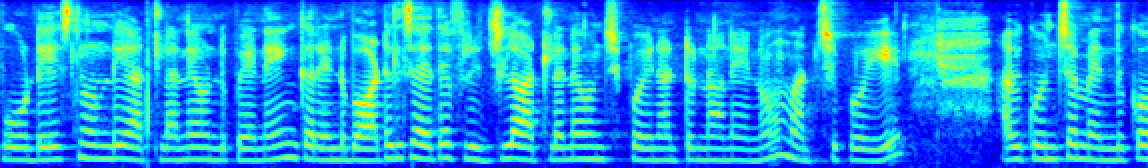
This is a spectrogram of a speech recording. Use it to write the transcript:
ఫోర్ డేస్ నుండి అట్లనే ఉండిపోయినాయి. ఇంకా రెండు బాటిల్స్ అయితే ఫ్రిడ్జ్లో అట్లనే ఉంచిపోయినట్టున్నా నేను మర్చిపోయి. అవి కొంచెం ఎందుకో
